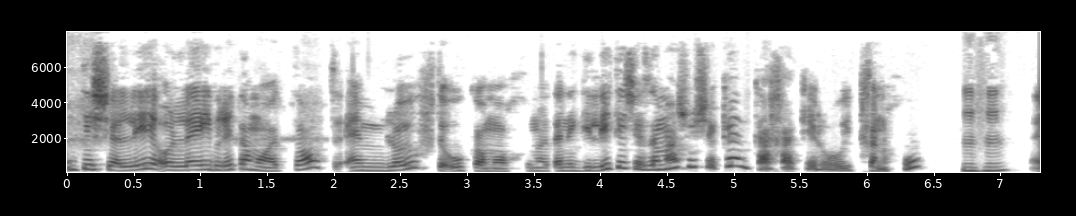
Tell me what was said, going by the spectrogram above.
אם תשאלי עולי ברית המועצות הם לא יופתעו כמוך, זאת אומרת אני גיליתי שזה משהו שכן ככה כאילו התחנכו, Mm-hmm.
